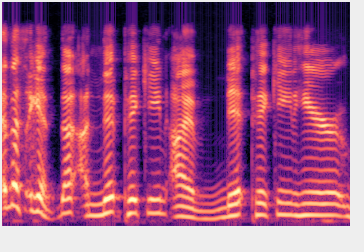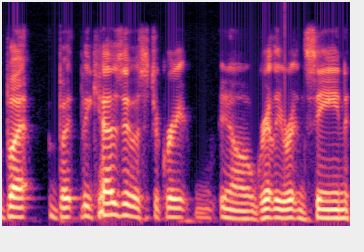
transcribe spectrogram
and that's again that a nitpicking. I am nitpicking here, but but because it was such a great, you know, greatly written scene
